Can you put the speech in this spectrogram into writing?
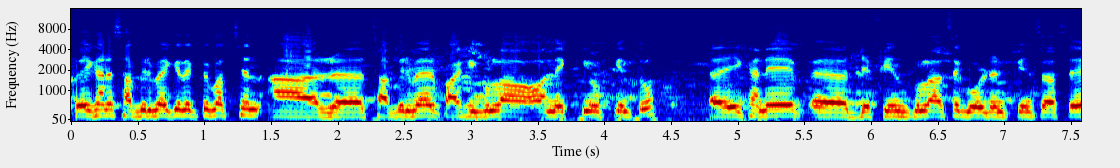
তো এখানে সাব্বির ভাইকে দেখতে পাচ্ছেন আর আহ, সাব্বির ভাইয়ের পাখিগুলো অনেক কিউট কিন্তু। এখানে যে ফিন্সগুলো আছে গোল্ডেন ফিন্স আছে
